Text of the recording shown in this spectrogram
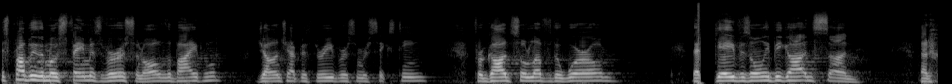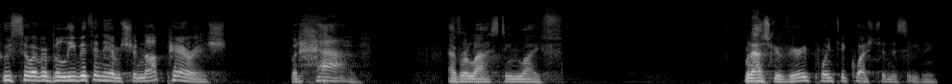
It's probably the most famous verse in all of the Bible, John chapter 3, verse number 16. For God so loved the world that he gave his only begotten Son, that whosoever believeth in him should not perish, but have everlasting life. I'm going to ask you a very pointed question this evening.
